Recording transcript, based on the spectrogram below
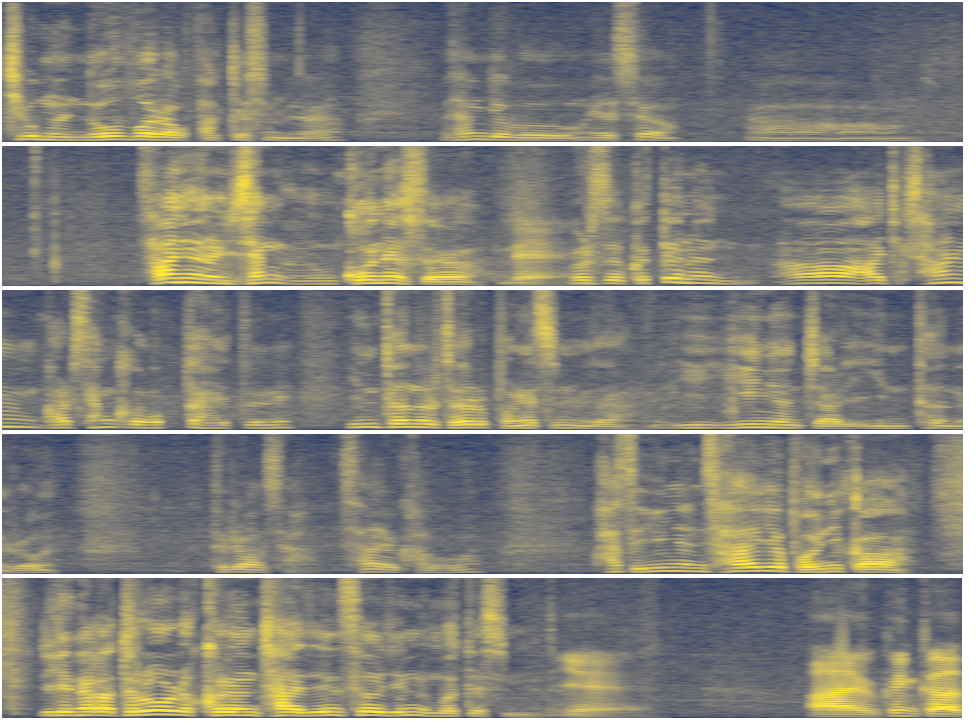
지금은 노버라고 바뀌었습니다. 상교부에서 어, 4년을 생, 권했어요. 네. 그래서 그때는 아, 아직 4년 갈 생각 없다 했더니 인턴으로 저를 보냈습니다. 이 2년짜리 인턴으로 들어와서 사역하고 가서 2년 사역해 보니까 이게 내가 들어올 그런 차진 서지는 못했습니다. 예. 아유, 그러니까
